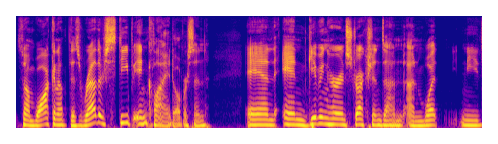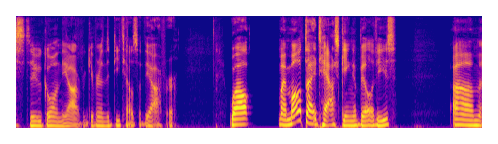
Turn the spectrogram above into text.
so I'm walking up this rather steep incline, Overson, and and giving her instructions on on what needs to go on the offer, giving her the details of the offer. Well, my multitasking abilities, um,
